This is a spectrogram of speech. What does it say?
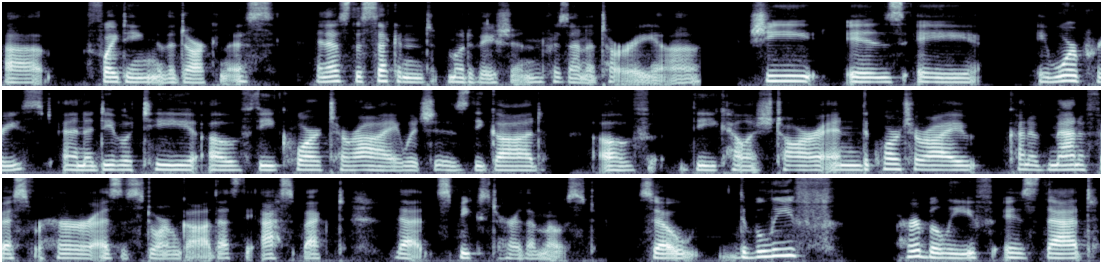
uh, fighting the darkness. And that's the second motivation for Xanatari. Uh, she is a a war priest and a devotee of the Quartarai, which is the god of the Kalashtar, and the Quartarai kind of manifests for her as a storm god. That's the aspect that speaks to her the most. So the belief, her belief, is that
